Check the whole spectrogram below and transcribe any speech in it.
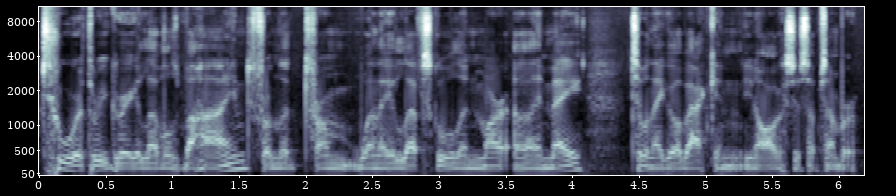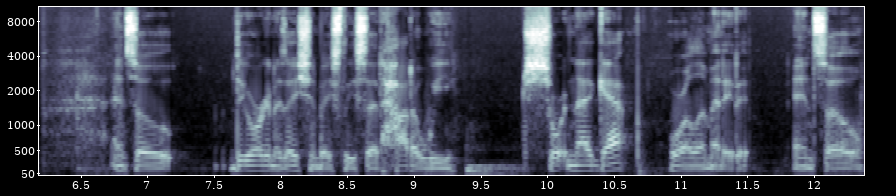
two or three grade levels behind from the from when they left school in Mar- uh, in May to when they go back in you know August or September. And so the organization basically said, how do we shorten that gap or eliminate it? And so,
